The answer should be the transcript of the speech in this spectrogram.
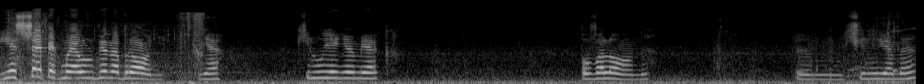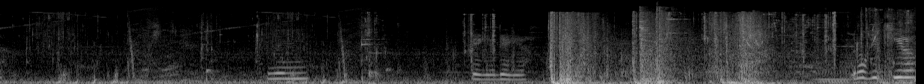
Jest szczepiak, moja ulubiona broń. Nie? Killuję nią jak powalony. Um, healujemy. Um, biegnie, biegnie. Drugi kill.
